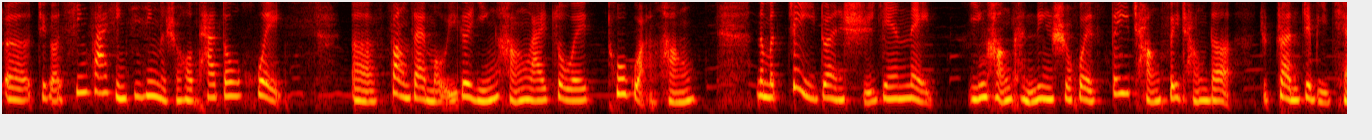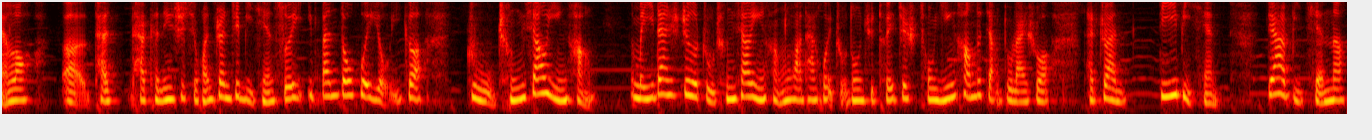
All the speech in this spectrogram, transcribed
呃这个新发行基金的时候，它都会呃放在某一个银行来作为托管行。那么这一段时间内，银行肯定是会非常非常的就赚这笔钱喽。呃，他他肯定是喜欢赚这笔钱，所以一般都会有一个主承销银行。那么一旦是这个主承销银行的话，他会主动去推，这是从银行的角度来说，他赚第一笔钱。第二笔钱呢，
